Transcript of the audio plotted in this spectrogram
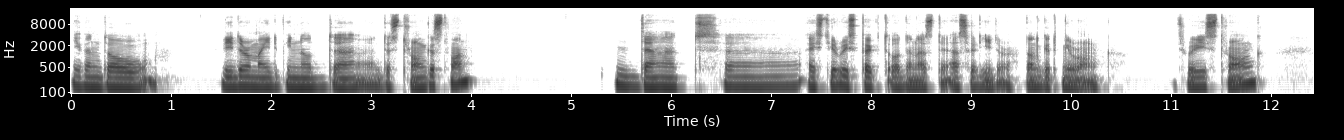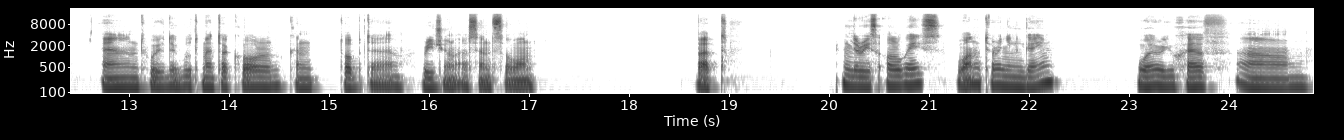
even though leader might be not the, the strongest one, that uh, I still respect Oden as, the, as a leader, don't get me wrong. It's really strong, and with the good meta call can top the regionals and so on. But there is always one turn in game where you have um,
